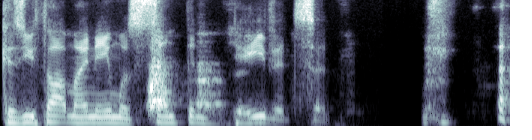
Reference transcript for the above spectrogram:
because you thought my name was something Davidson.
